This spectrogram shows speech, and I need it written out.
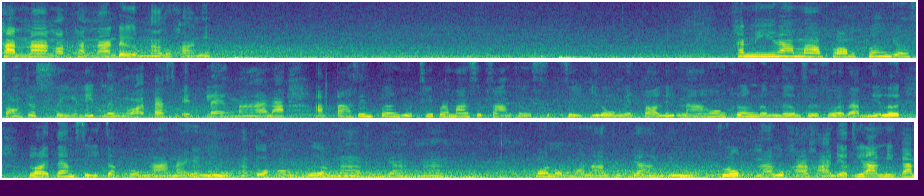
คันหน้าน็อตคันหน้าเดิมนะลูกค้านี่ คันนี้นะมาพร้อมเครื่องยนต์ 2.4 ลิตร 181 แรงม้านะ อัตราสิ้นเปลืองอยู่ที่ประมาณ 13-14 กิโลเมตรต่อลิตรนะ ห้องเครื่องเดิมๆ สวยๆ แบบนี้เลย รอยแต้มสีจากโรงงานนะ ยังอยู่นะ ตัวห้องเครื่องนะ ทุกอย่างนะหม้อนมหม้อน้ำทุกอย่างอยู่ครบนะลูกค้าค่ะ เดี๋ยวที่ร้านมีการ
